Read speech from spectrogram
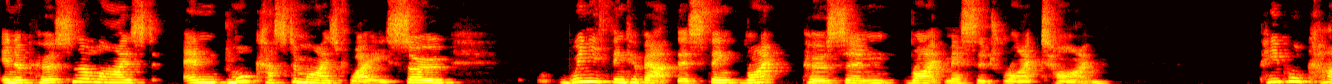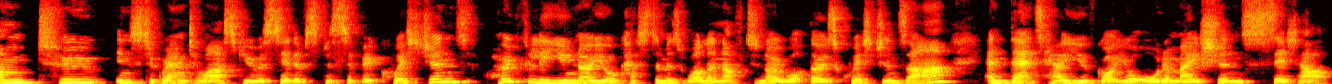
in a personalized and more customized way. So, when you think about this, think right person, right message, right time. People come to Instagram to ask you a set of specific questions. Hopefully, you know your customers well enough to know what those questions are, and that's how you've got your automations set up.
